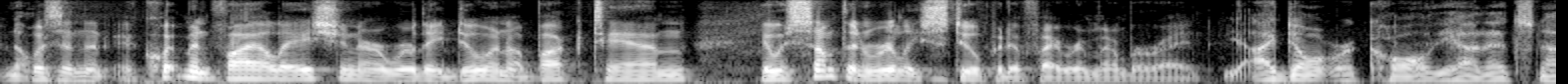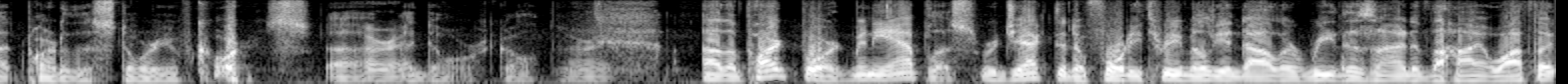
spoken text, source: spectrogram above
No. Was it an equipment violation, or were they doing a buck ten? It was something really stupid, if I remember right. Yeah, I don't recall. Yeah, that's not part of the story, of course. Uh, All right. I don't recall. All right. Uh, the Park Board, Minneapolis, rejected a $43 million redesign of the Hiawatha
